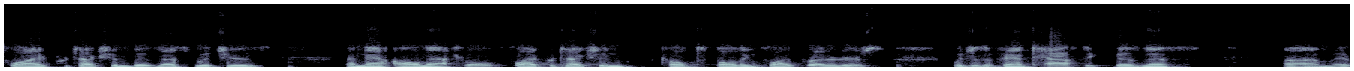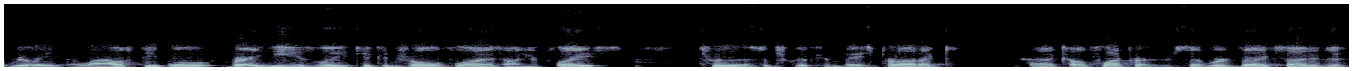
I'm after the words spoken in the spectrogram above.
fly protection business, which is a na- all natural fly protection called Spalding Fly Predators, which is a fantastic business. Um, it really allows people very easily to control flies on your place through a subscription-based product uh, called Fly Predator. So we're very excited to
